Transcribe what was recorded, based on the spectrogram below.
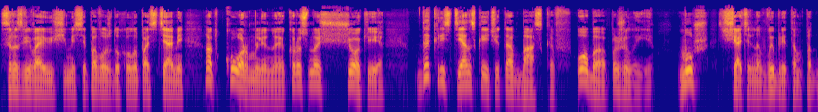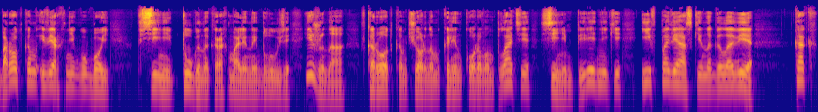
с развивающимися по воздуху лопастями, откормленные, краснощекие, да крестьянская чета Басков, оба пожилые. Муж с тщательно выбритым подбородком и верхней губой, в синей туго накрахмаленной блузе, и жена в коротком черном коленкоровом платье, синем переднике и в повязке на голове, как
